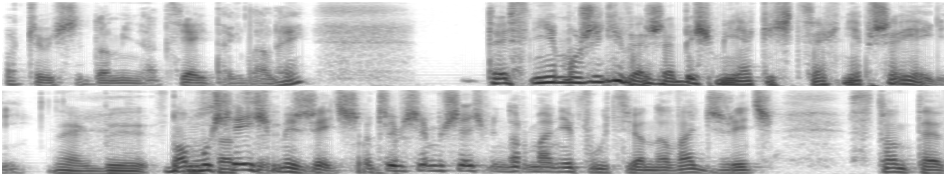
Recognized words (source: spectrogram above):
oczywiście dominacja i tak dalej, to jest niemożliwe, żebyśmy jakiś cech nie przejęli. Jakby w Bo musieliśmy żyć. Oczywiście musieliśmy normalnie funkcjonować, żyć. Stąd te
